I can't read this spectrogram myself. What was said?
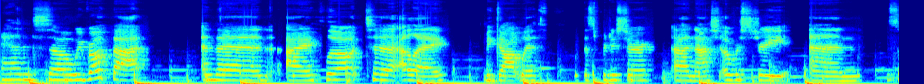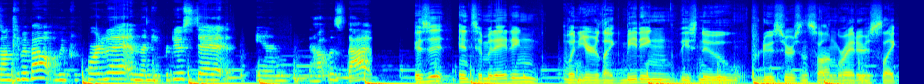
and so we wrote that and then i flew out to la we got with this producer uh, nash overstreet and the song came about we recorded it and then he produced it and that was that Is it intimidating when you're like meeting these new producers and songwriters? Like,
